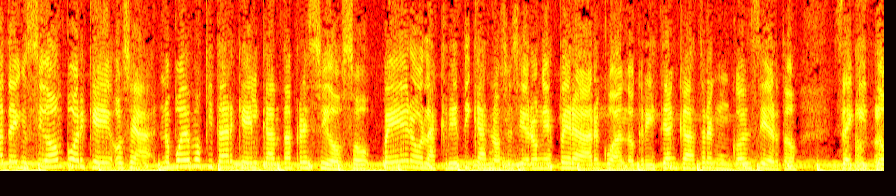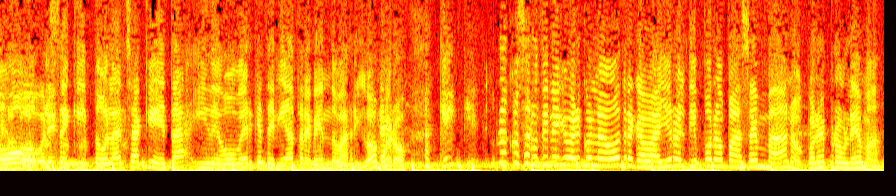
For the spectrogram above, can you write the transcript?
atención porque, o sea, no podemos quitar que él canta precioso, pero las críticas no se hicieron esperar cuando Cristian Castro en un concierto se quitó, se quitó la chaqueta y dejó ver que tenía tremendo barrigón. Pero ¿qué- qué? una cosa no tiene que ver con la otra, caballero. El tiempo no pasa en vano. ¿Cuál es el problema?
